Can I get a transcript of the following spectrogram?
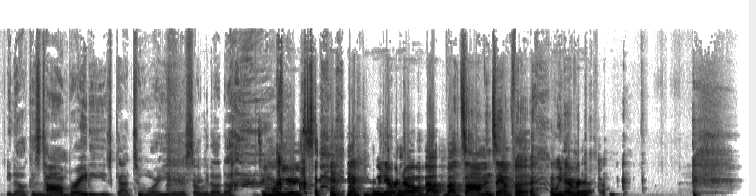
you know, because mm-hmm. Tom Brady's got two more years, so we don't know. two more years. we never know about about Tom and Tampa. We never. Yeah,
